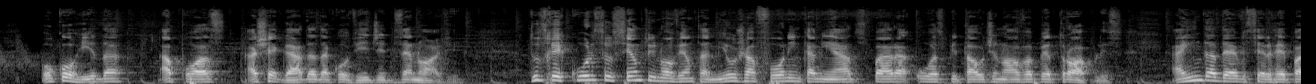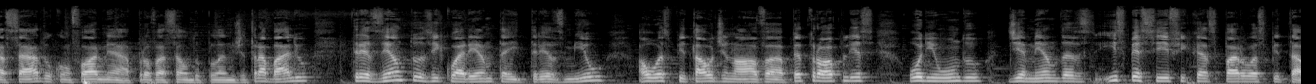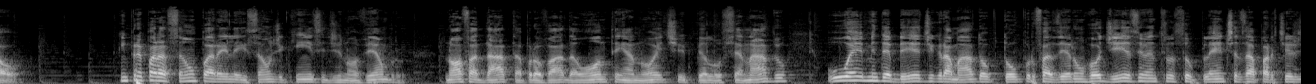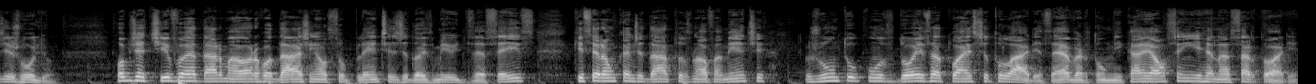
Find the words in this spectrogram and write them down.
ocorrida após a chegada da Covid-19. Dos recursos, 190 mil já foram encaminhados para o Hospital de Nova Petrópolis. Ainda deve ser repassado, conforme a aprovação do plano de trabalho, 343 mil ao Hospital de Nova Petrópolis, oriundo de emendas específicas para o hospital. Em preparação para a eleição de 15 de novembro, nova data aprovada ontem à noite pelo Senado, o MDB de Gramado optou por fazer um rodízio entre os suplentes a partir de julho. O objetivo é dar maior rodagem aos suplentes de 2016, que serão candidatos novamente, junto com os dois atuais titulares, Everton Mikaelsen e Renan Sartori.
